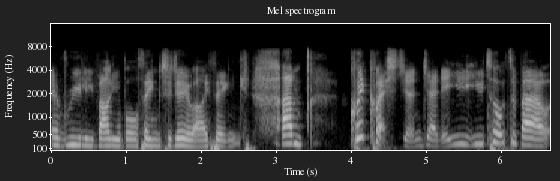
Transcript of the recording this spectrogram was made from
a really valuable thing to do, I think. Um, quick question jenny you, you talked about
